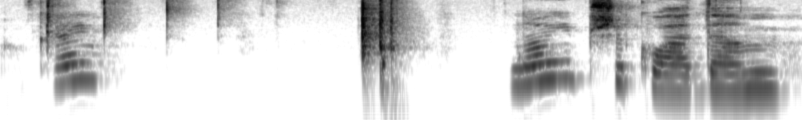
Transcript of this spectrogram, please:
Ok. No i przykładam.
